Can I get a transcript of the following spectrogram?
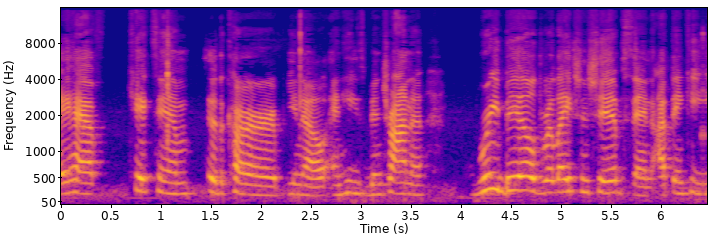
They have kicked him to the curb, you know, and he's been trying to rebuild relationships. And I think he,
